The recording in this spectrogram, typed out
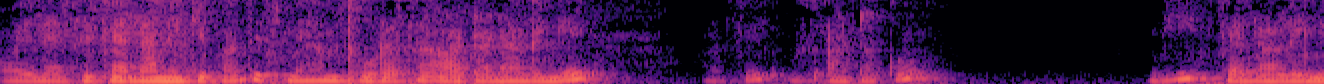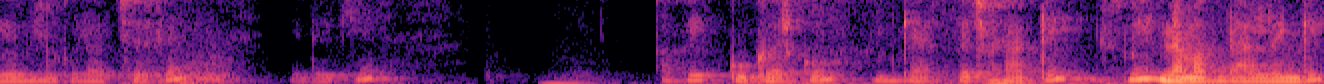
ऑयल ऐसे फैलाने के बाद इसमें हम थोड़ा सा आटा डालेंगे और फिर उस आटा को भी फैला लेंगे बिल्कुल अच्छे से। ये देखिए अब एक कुकर को हम गैस पे चढ़ा के इसमें नमक डाल लेंगे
